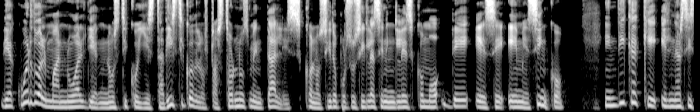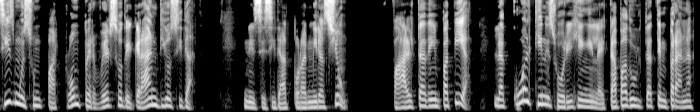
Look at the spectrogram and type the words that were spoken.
De acuerdo al Manual Diagnóstico y Estadístico de los Trastornos Mentales, conocido por sus siglas en inglés como DSM5, indica que el narcisismo es un patrón perverso de grandiosidad, necesidad por admiración, falta de empatía, la cual tiene su origen en la etapa adulta temprana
